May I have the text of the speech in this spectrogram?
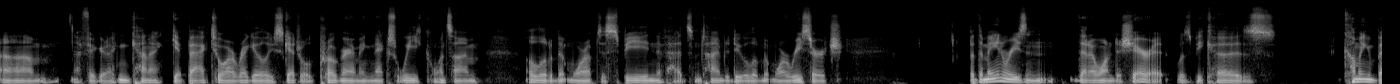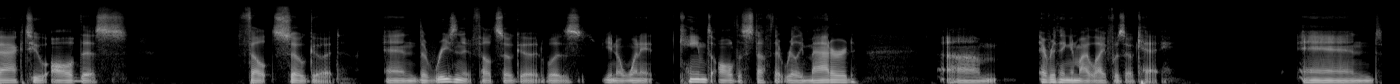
Um, I figured I can kind of get back to our regularly scheduled programming next week once I'm a little bit more up to speed and have had some time to do a little bit more research. But the main reason that I wanted to share it was because coming back to all of this felt so good. And the reason it felt so good was, you know, when it came to all the stuff that really mattered um, everything in my life was okay. And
